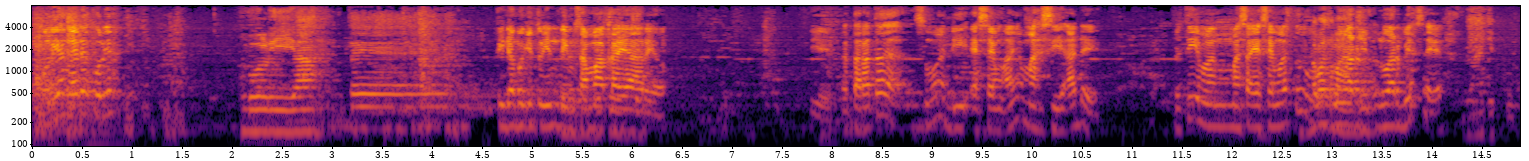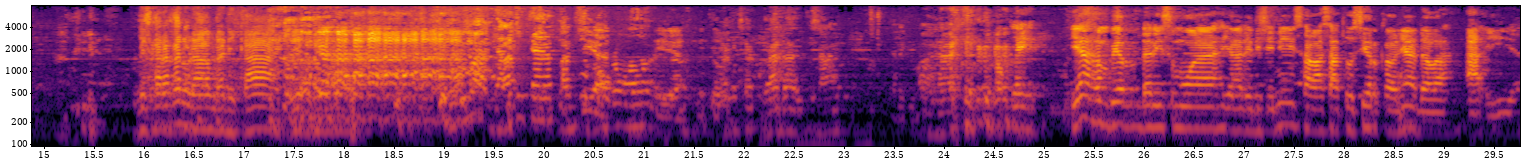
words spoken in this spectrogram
kuliah nggak ada kuliah? Kuliah teh Tidak begitu intim sama begitu kayak. Ariel. Iya, rata-rata semua di SMA-nya masih ada ya. Berarti emang masa SMA tuh Sama-sama luar, luar biasa ya. Tapi sekarang kan udah udah nikah. Jadi Dulu mah jalan chat, langsung Iya. ngobrol. Iya, betul. Chat nggak ada itu Oke, ya hampir dari semua yang ada di sini salah satu circle-nya adalah AI ya.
